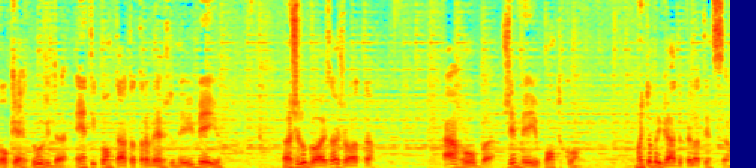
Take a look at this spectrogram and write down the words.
Qualquer dúvida, entre em contato através do meu e-mail angelogosaj@gmail.com. Muito obrigado pela atenção.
